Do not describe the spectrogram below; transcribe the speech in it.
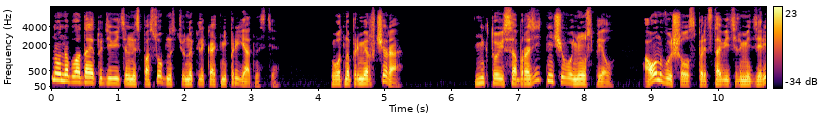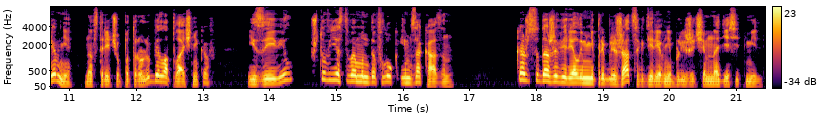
но он обладает удивительной способностью накликать неприятности. Вот, например, вчера. Никто и сообразить ничего не успел, а он вышел с представителями деревни навстречу патрулю белоплачников и заявил, что въезд в Эммондефлуг им заказан, Кажется, даже велел им не приближаться к деревне ближе, чем на 10 миль.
